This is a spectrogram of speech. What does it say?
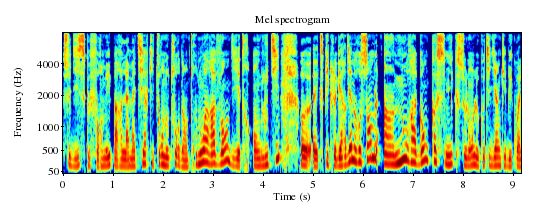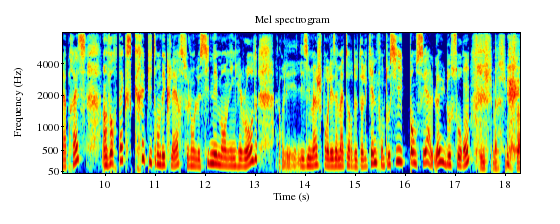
Ce disque formé par la matière qui tourne autour d'un trou noir avant d'y être englouti, euh, explique le Guardian, ressemble à un ouragan cosmique selon le quotidien québécois La Presse, un vortex crépitant d'éclairs selon le Sydney Morning Herald. Alors les, les images pour les amateurs de Tolkien font aussi penser à l'œil d'Osauron. Oui, merci pour ça.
